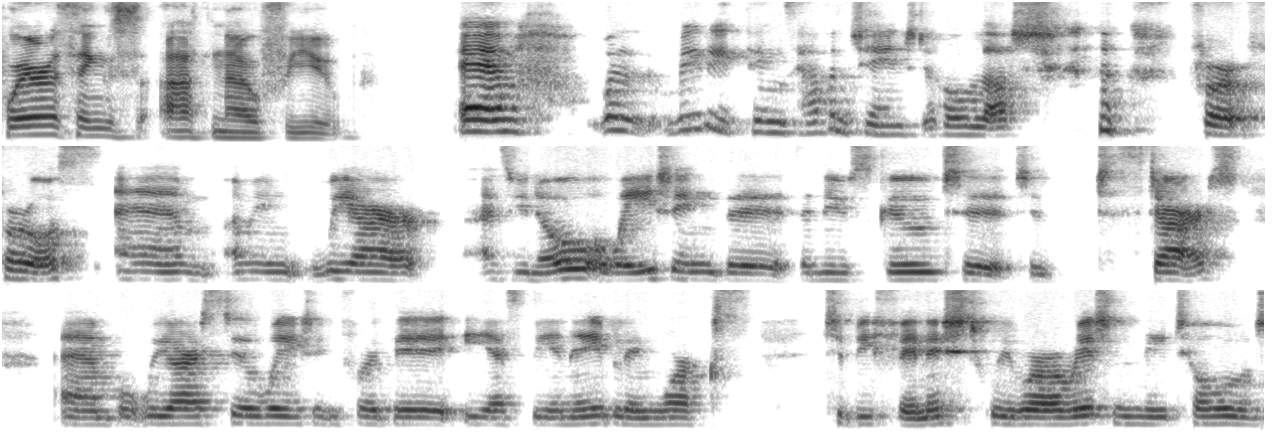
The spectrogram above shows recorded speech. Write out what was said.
Where are things at now for you? Um, well, really, things haven't changed a whole lot for for us. Um, I mean, we are, as you know, awaiting the the new school to to to start, um, but we are still waiting for the ESB enabling works to be finished. We were originally told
